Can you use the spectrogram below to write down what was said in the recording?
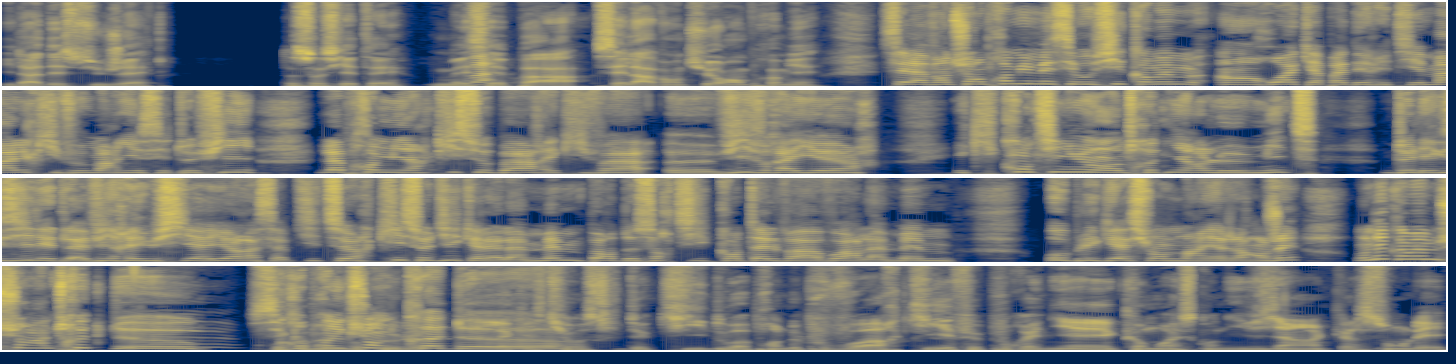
Il a des sujets de société, mais Ouais. c'est pas, c'est l'aventure en premier. C'est l'aventure en premier, mais c'est aussi quand même un roi qui a pas d'héritier mâle, qui veut marier ses deux filles. La première qui se barre et qui va euh, vivre ailleurs et qui continue à entretenir le mythe de l'exil et de la vie réussie ailleurs à sa petite sœur, qui se dit qu'elle a la même porte de sortie quand elle va avoir la même obligation de mariage arrangé. On est quand même sur un truc de Reproduction de le- code, euh, La question aussi de qui doit prendre le pouvoir, qui est fait pour régner, comment est-ce qu'on y vient, quels sont les,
